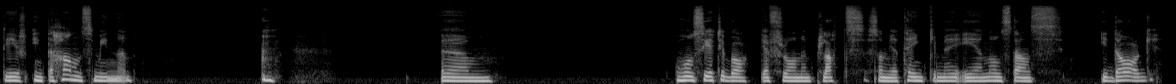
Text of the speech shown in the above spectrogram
Det är inte hans minnen. um, och hon ser tillbaka från en plats som jag tänker mig är någonstans idag.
